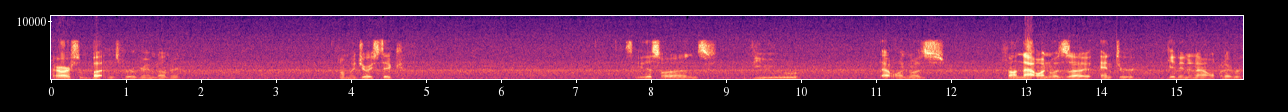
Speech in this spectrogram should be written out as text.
There are some buttons programmed on there. On my joystick. See, this one's view. That one was... Found that one was uh, enter, get in and out, whatever.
